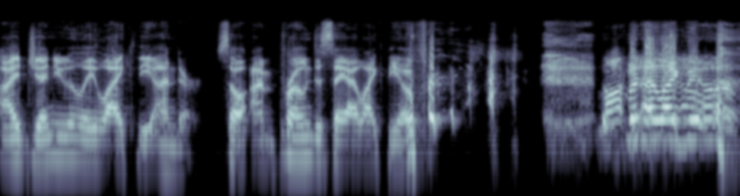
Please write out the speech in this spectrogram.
I genuinely like the under. So I'm prone to say I like the over. But I like the over. over.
